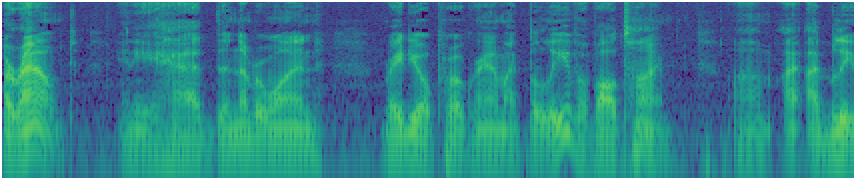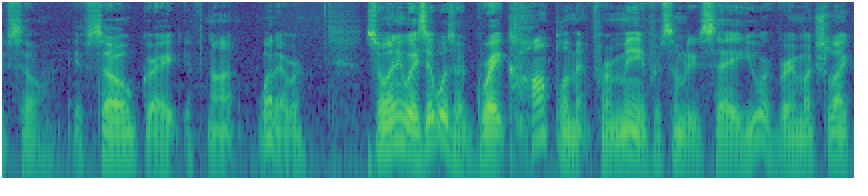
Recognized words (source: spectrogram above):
around. And he had the number one radio program, I believe, of all time. Um, I, I, believe so. If so, great. If not, whatever. So, anyways, it was a great compliment for me for somebody to say, You are very much like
